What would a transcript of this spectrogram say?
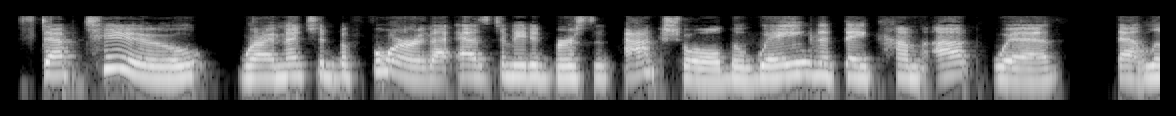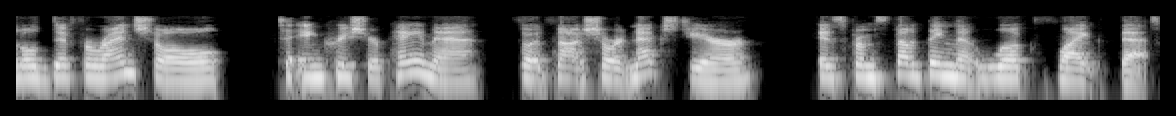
Step two, where I mentioned before that estimated versus actual, the way that they come up with that little differential to increase your payment so it's not short next year is from something that looks like this.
